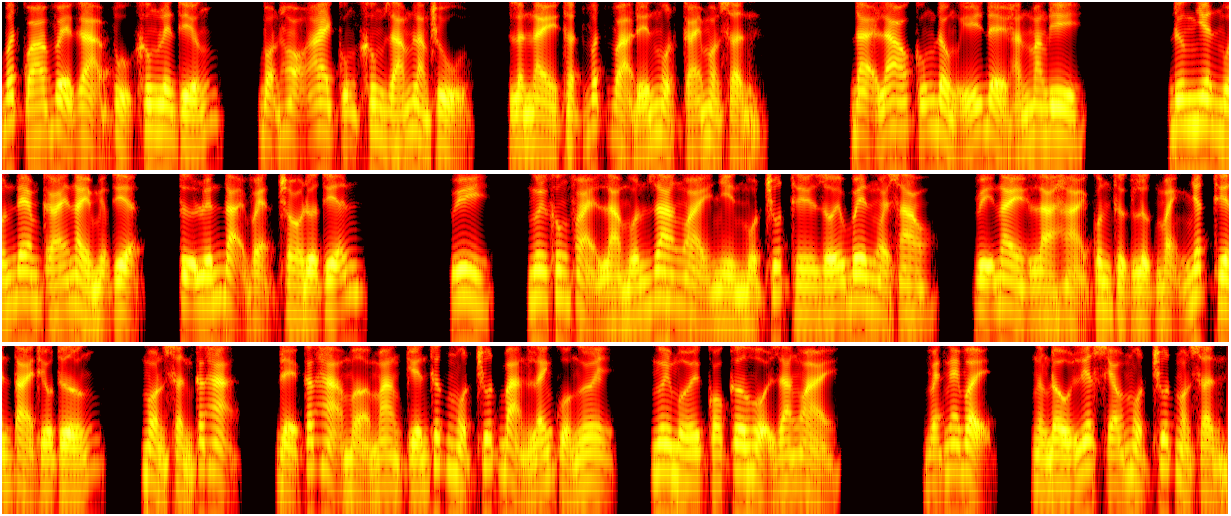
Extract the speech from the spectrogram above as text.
Bất quá vệ gạ phủ không lên tiếng, bọn họ ai cũng không dám làm chủ, lần này thật vất vả đến một cái mòn sần. Đại Lao cũng đồng ý để hắn mang đi. Đương nhiên muốn đem cái này miệng tiện, tự luyến đại vẹn cho đưa tiễn. Uy, ngươi không phải là muốn ra ngoài nhìn một chút thế giới bên ngoài sao, vị này là hải quân thực lực mạnh nhất thiên tài thiếu tướng, mòn sần các hạ, để các hạ mở mang kiến thức một chút bản lãnh của ngươi, ngươi mới có cơ hội ra ngoài. Vẹt nghe vậy, ngẩng đầu liếc xéo một chút mòn sần.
